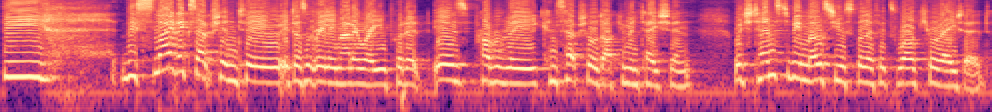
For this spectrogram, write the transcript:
the, the slight exception to it doesn't really matter where you put it is probably conceptual documentation, which tends to be most useful if it's well curated.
